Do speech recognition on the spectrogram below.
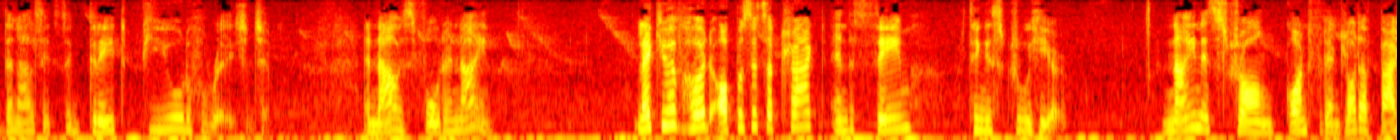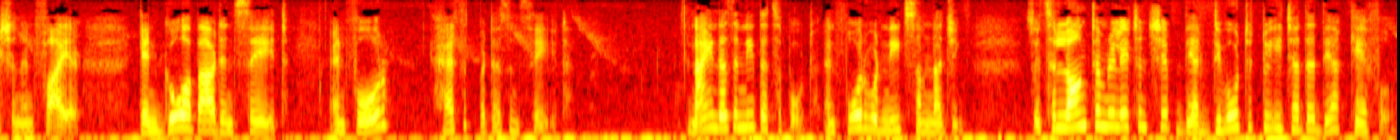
then i'll say it's a great beautiful relationship. And now is 4 and 9 like you have heard, opposites attract, and the same thing is true here. Nine is strong, confident, lot of passion and fire, can go about and say it, and four has it but doesn't say it. Nine doesn't need that support, and four would need some nudging. So it's a long term relationship. They are devoted to each other, they are careful.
